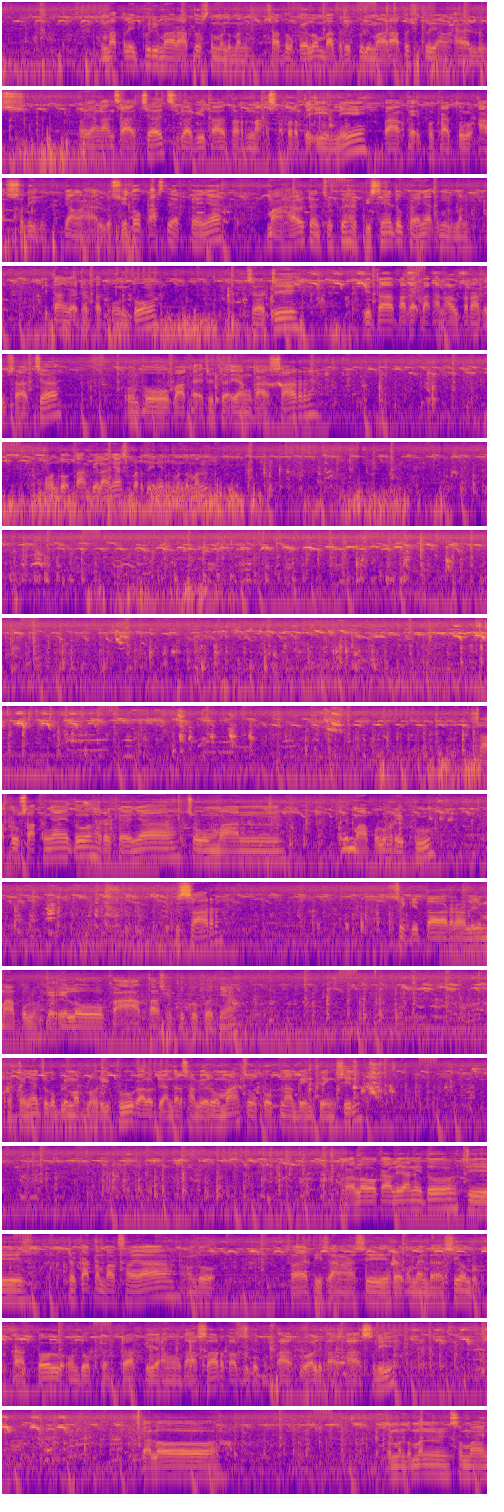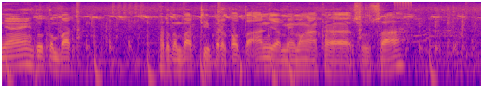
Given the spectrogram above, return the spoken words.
4.500 teman-teman. 1 kilo 4.500 itu yang halus. Bayangkan saja jika kita ternak seperti ini pakai begatul asli yang halus itu pasti harganya mahal dan juga habisnya itu banyak teman-teman. Kita nggak dapat untung. Jadi kita pakai pakan alternatif saja untuk pakai dedak yang kasar. Untuk tampilannya seperti ini teman-teman satu saknya itu harganya cuman 50.000 besar sekitar 50 kilo ke atas itu bobotnya. Harganya cukup 50.000 kalau diantar sampai rumah cukup nambahin bensin. Kalau kalian itu di dekat tempat saya untuk saya bisa ngasih rekomendasi untuk bekatul untuk dedak yang kasar tapi tetap kualitas asli. Kalau teman-teman semuanya itu tempat bertempat di perkotaan ya memang agak susah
